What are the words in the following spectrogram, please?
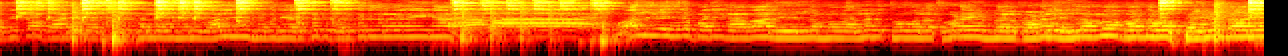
భార్య వర్షాలు ఉందని వాళ్ళు చేసిన పని అరకటి కలగనైనా. వాళ్ళు చేసిన పని కావాలి ఎల్లమ్మ వాళ్ళని తోల తోడై ఉండాలి పాడలు ఎల్లమ్మ బందోబస్తు అయి ఉండాలి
